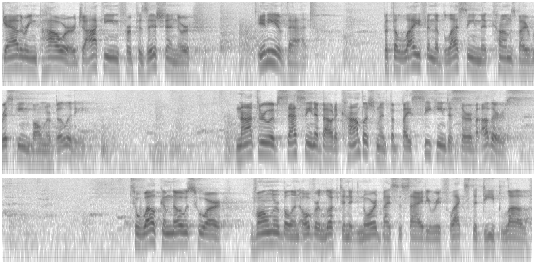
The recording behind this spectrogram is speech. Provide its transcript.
gathering power, or jockeying for position, or any of that, but the life and the blessing that comes by risking vulnerability not through obsessing about accomplishment, but by seeking to serve others. To welcome those who are vulnerable and overlooked and ignored by society reflects the deep love,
